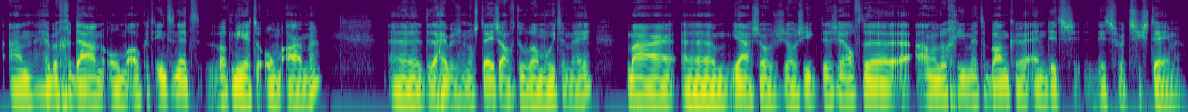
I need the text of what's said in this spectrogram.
aan hebben gedaan om ook het internet wat meer te omarmen. Eh, daar hebben ze nog steeds af en toe wel moeite mee. Maar ehm, ja, zo, zo zie ik dezelfde eh, analogie met de banken en dit, dit soort systemen.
